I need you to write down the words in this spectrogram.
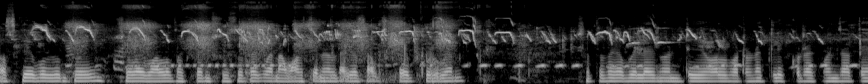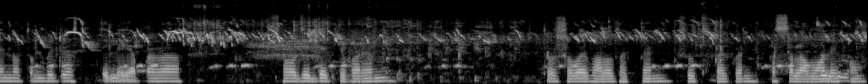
আজকে পর্যন্ত পর্যন্তই। সবাই ভালো থাকবেন, সুস্থ থাকবেন। আমার চ্যানেলটাকে সাবস্ক্রাইব করবেন। সাথে থাকা বেলাইকনটি অল বাটনে ক্লিক করে রাখবেন যাতে নতুন ভিডিও দিলেই আপনারা সহজে দেখতে পারেন। তো সবাই ভালো থাকবেন, সুস্থ থাকবেন। আসসালামু আলাইকুম।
